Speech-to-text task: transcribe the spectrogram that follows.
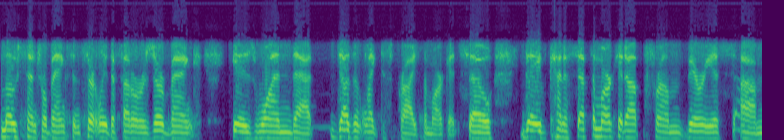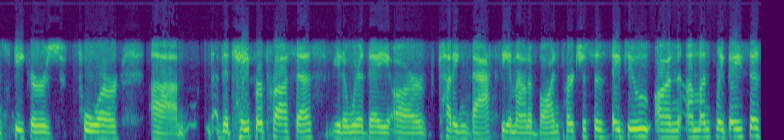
most central banks and certainly the Federal Reserve Bank is one that doesn't like to surprise the market. So they've kind of set the market up from various um, speakers for um, the taper process, you know, where they are cutting back the amount of bond purchases they do on a monthly basis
